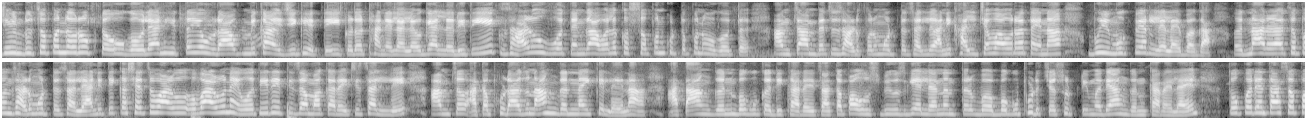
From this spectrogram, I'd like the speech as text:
झेंडूचं पण रोपटं उगवलं आणि इथं एवढा मी काळजी घेते इकडं ठाण्याला आल्यावर. गॅलरीत एक झाड उगवत आणि गावाला कसं पण कुठं पण उगवतं. आमचं आंब्याचं झाड पण मोठं झालं आणि खालच्या वावरात आहे ना भुईमुग पेरलेला आहे बघा. नारळाचं पण झाड मोठं झालं आणि ते कशाचं वाळू वाळू नाही व ती रेती जमा करायची चालले. आमचं आता पुढं अजून अंगण नाही केलंय ना. आता अंगण बघू कधी करायचं. आता पाऊस बिऊस गेल्यानंतर ब बघू पुढच्या सुट्टीमध्ये अंगण करायला येईल. तोपर्यंत असं प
